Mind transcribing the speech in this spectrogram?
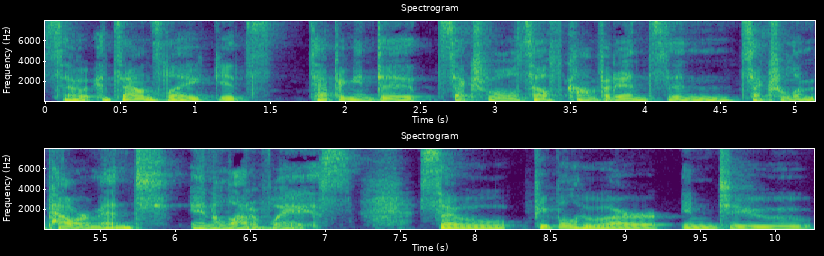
So it sounds like it's tapping into sexual self confidence and sexual empowerment in a lot of ways. So people who are into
